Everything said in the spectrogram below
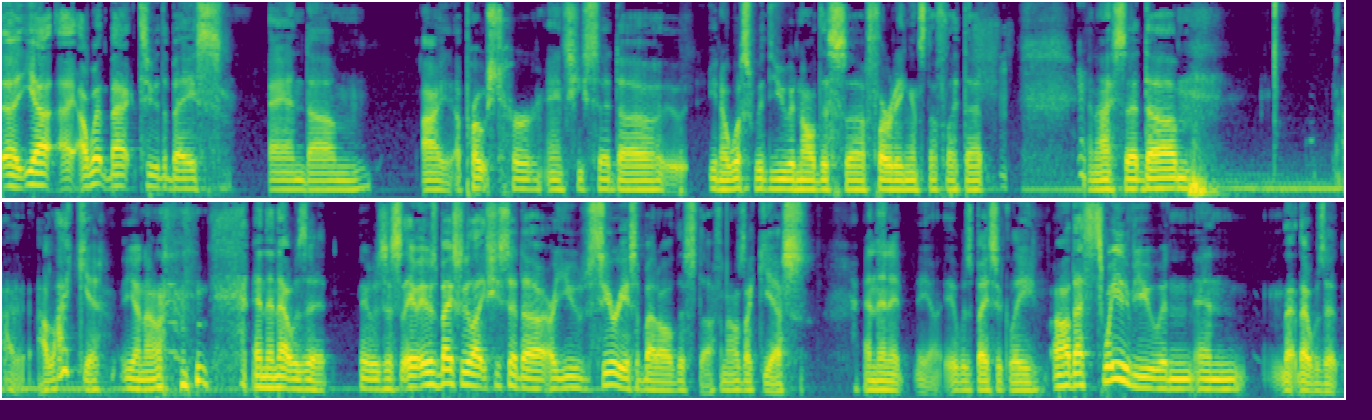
uh, yeah, I, I went back to the base and um, I approached her, and she said, uh, "You know, what's with you and all this uh, flirting and stuff like that?" and I said, um, I, "I like you," you know, and then that was it. It was just, it, it was basically like she said, uh, "Are you serious about all this stuff?" And I was like, "Yes." and then it you know, it was basically oh that's sweet of you and and that that was it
